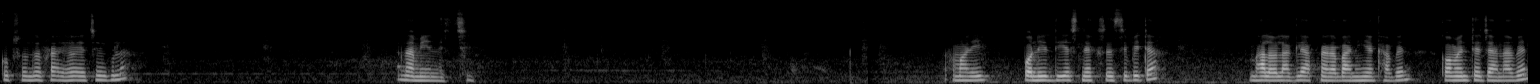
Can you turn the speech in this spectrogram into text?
খুব সুন্দর ফ্রাই হয়েছে এগুলা। নামিয়ে নিচ্ছি। আমার এই পনির দিয়ে স্ন্যাক্স রেসিপিটা ভালো লাগলে আপনারা বানিয়ে খাবেন, কমেন্টে জানাবেন।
